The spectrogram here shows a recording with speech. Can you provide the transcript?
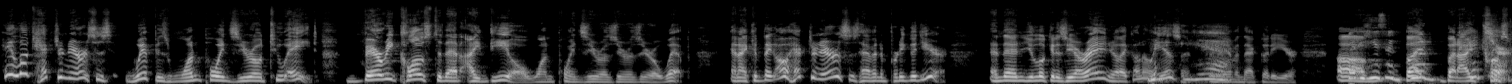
hey, look, Hector Neris's whip is 1.028, very close to that ideal 1.000 whip. And I can think, oh, Hector Neris is having a pretty good year. And then you look at his ERA and you're like, oh no, he isn't really Yeah. having that good a year. But Um, he's a but good but I trust.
